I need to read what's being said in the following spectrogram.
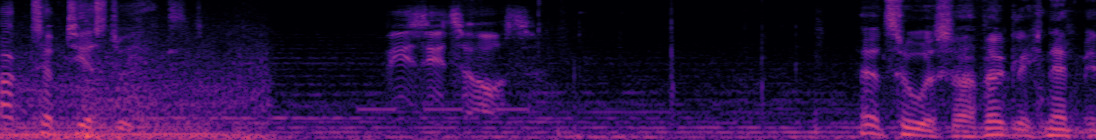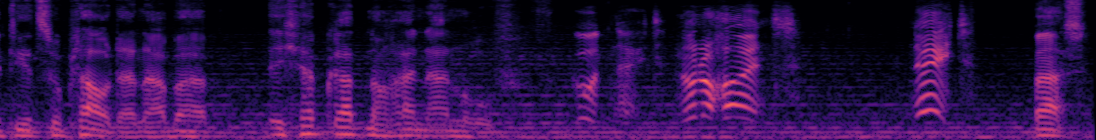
akzeptierst du jetzt. Wie sieht's aus? Hör zu, es war wirklich nett mit dir zu plaudern, aber ich habe gerade noch einen Anruf. Gut, Nate. Nur noch eins. Nate! Was?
